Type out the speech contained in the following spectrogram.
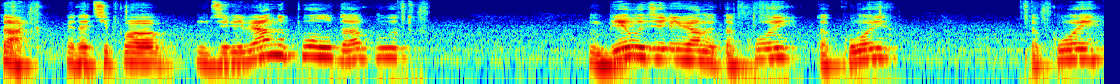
Так, это типа деревянный пол, да, будет? Белый деревянный, такой, такой, такой.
